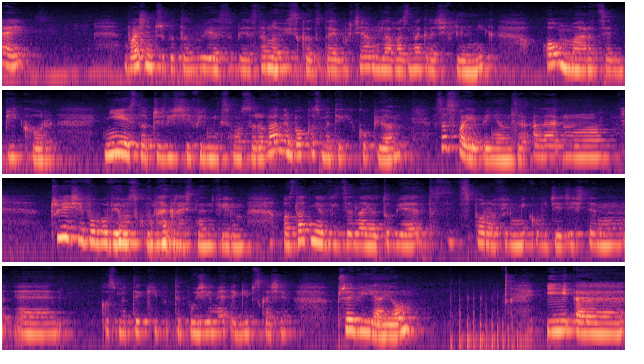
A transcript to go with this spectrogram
Hej! Właśnie przygotowuję sobie stanowisko tutaj, bo chciałam dla Was nagrać filmik o marce Bicor. Nie jest to oczywiście filmik sponsorowany, bo kosmetyki kupiłam za swoje pieniądze, ale mm, czuję się w obowiązku nagrać ten film. Ostatnio widzę na YouTubie dosyć sporo filmików, gdzie gdzieś ten e, kosmetyki typu ziemia egipska się przewijają. I e,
